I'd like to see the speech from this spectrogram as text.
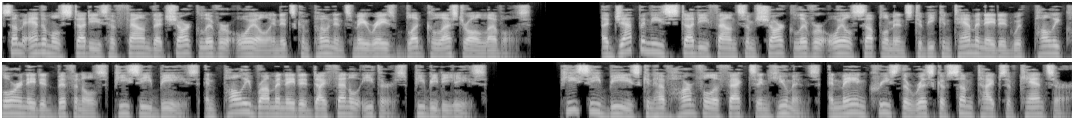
Some animal studies have found that shark liver oil and its components may raise blood cholesterol levels. A Japanese study found some shark liver oil supplements to be contaminated with polychlorinated biphenyls (PCBs) and polybrominated diphenyl ethers (PBDEs). PCBs can have harmful effects in humans, and may increase the risk of some types of cancer.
